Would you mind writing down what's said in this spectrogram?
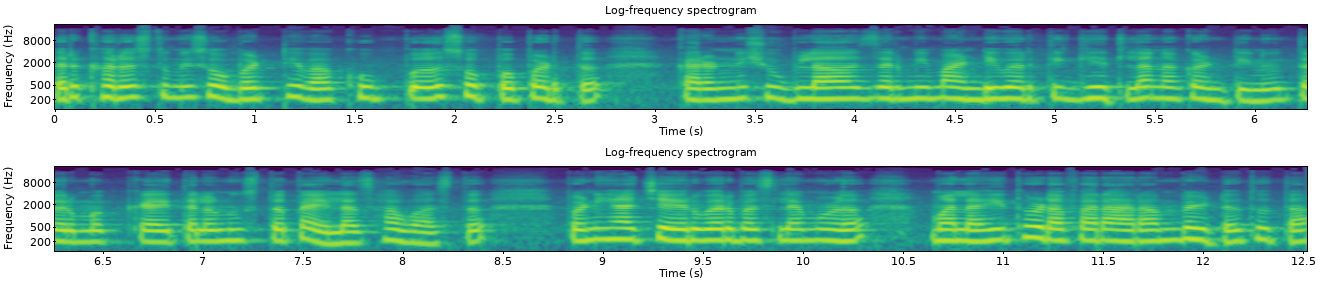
तर खरंच तुम्ही सोबत ठेवा. खूप सोपं पडतं. कारण शुभला जर मी मांडीवरती घेतला ना कंटिन्यू तर मग काय त्याला नुसतं प्यायलाच हवं असतं. पण ह्या चेअरवर बसल्यामुळं मलाही थोडाफार आराम भेटत होता.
